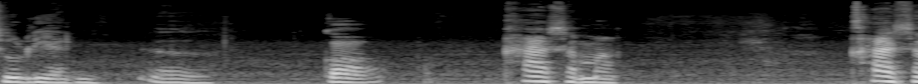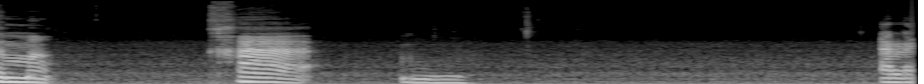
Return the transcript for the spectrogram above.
สุเรียนเออก็ค่าสมัคร ค่าสมัคร ค่าอืม อะไร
